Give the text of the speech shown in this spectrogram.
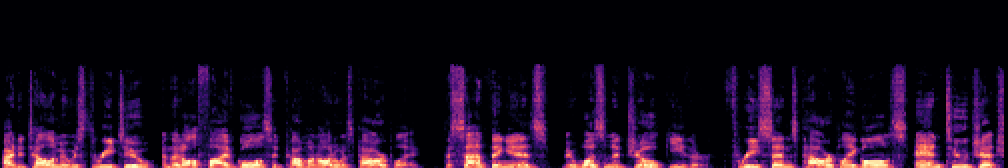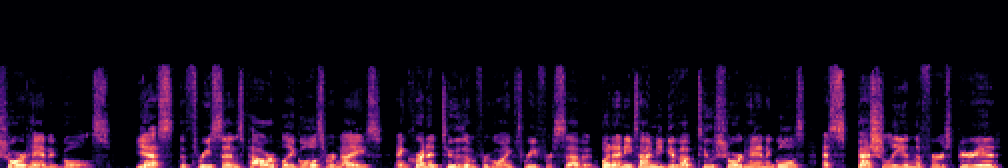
I had to tell him it was 3 2 and that all five goals had come on Ottawa's power play. The sad thing is, it wasn't a joke either. Three Sens power play goals and two Jet shorthanded goals. Yes, the three Sens power play goals were nice, and credit to them for going three for seven. But anytime you give up two shorthanded goals, especially in the first period,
